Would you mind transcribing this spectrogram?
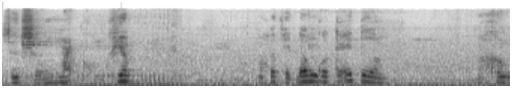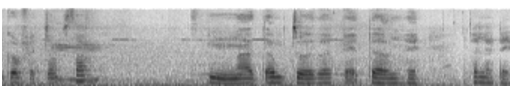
Sức sống mạnh khủng khiếp. Nó có thể đông qua kẽ tường, mà không cần phải chăm sóc. Mà tâm trời ra kẽ tường thì rất là đẹp.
